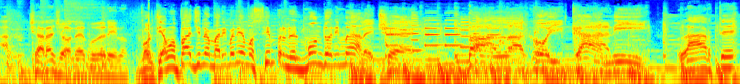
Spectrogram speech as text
C'ha ragione, eh, poverino. Voltiamo pagina ma rimaniamo sempre nel mondo animale, c'è Balla coi cani. L'arte,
